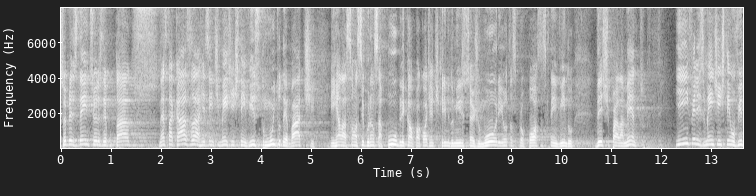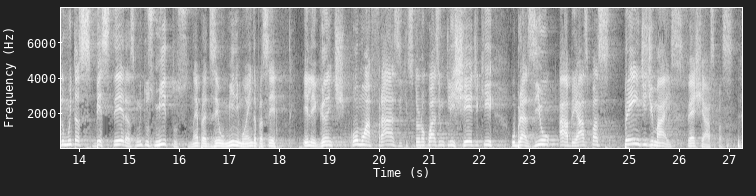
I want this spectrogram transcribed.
Senhor presidente, senhores deputados, nesta casa, recentemente, a gente tem visto muito debate em relação à segurança pública, ao pacote anticrime do ministro Sérgio Moro e outras propostas que têm vindo deste parlamento. E, infelizmente, a gente tem ouvido muitas besteiras, muitos mitos, né, para dizer o mínimo ainda, para ser elegante, como a frase que se tornou quase um clichê de que o Brasil, abre aspas, prende demais, fecha aspas.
